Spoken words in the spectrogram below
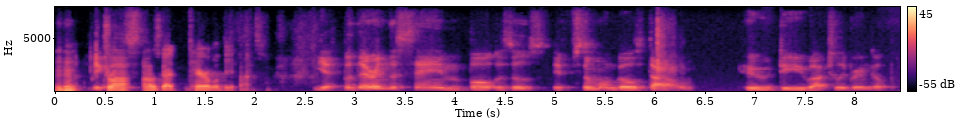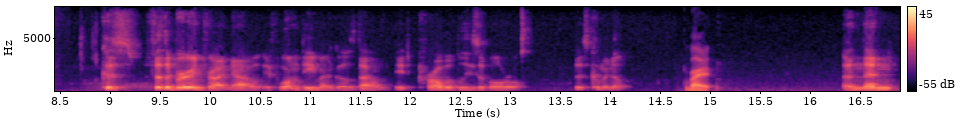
Mhm. Because Toronto's got terrible defense. yeah, but they're in the same boat as us. If someone goes down, who do you actually bring up? Because for the Bruins right now, if one D man goes down, it's probably Zboril that's coming up. Right. And then,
